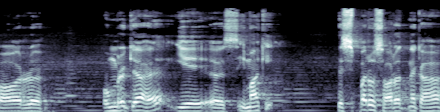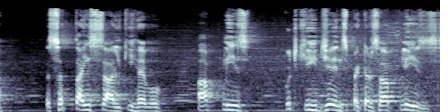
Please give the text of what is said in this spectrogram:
और उम्र क्या है ये सीमा की? इस पर उस औरत ने कहा, सत्ताईस साल की है वो। आप प्लीज़ कुछ कीजिए इंस्पेक्टर साहब, प्लीज़।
